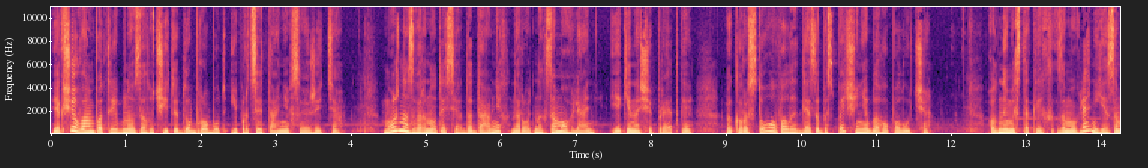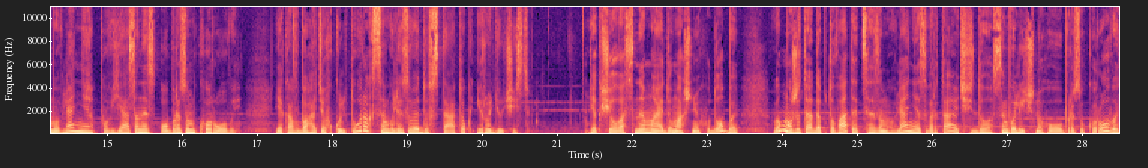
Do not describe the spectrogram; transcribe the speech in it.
Якщо вам потрібно залучити добробут і процвітання в своє життя, можна звернутися до давніх народних замовлянь, які наші предки використовували для забезпечення благополуччя. Одним із таких замовлянь є замовляння, пов'язане з образом корови, яка в багатьох культурах символізує достаток і родючість. Якщо у вас немає домашньої худоби, ви можете адаптувати це замовляння, звертаючись до символічного образу корови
